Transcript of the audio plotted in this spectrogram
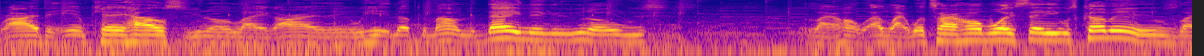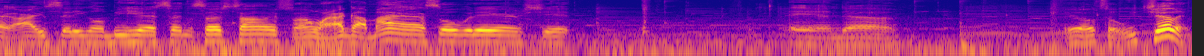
ride to MK house, you know, like, all right, nigga, we hitting up the mountain today, nigga, you know, we like I was like, what time homeboy said he was coming? He was like, all right, he said he gonna be here at such and such time. So I'm like, I got my ass over there and shit. And uh, you know, so we chilling,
